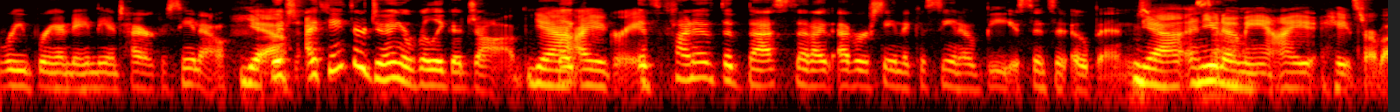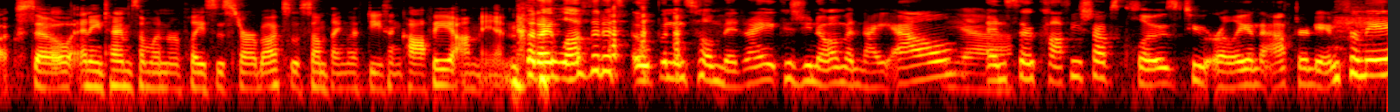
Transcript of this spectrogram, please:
rebranding the entire casino, yeah, which I think they're doing a really good job. yeah, Like, I agree. It's kind of the best that I've ever seen the casino be since it opened. yeah, and you know me, I hate Starbucks. So anytime someone replaces Starbucks with something with decent coffee, I'm in. But I love that it's open until midnight because you know I'm a night owl. Yeah. And so coffee shops close too early in the afternoon for me.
